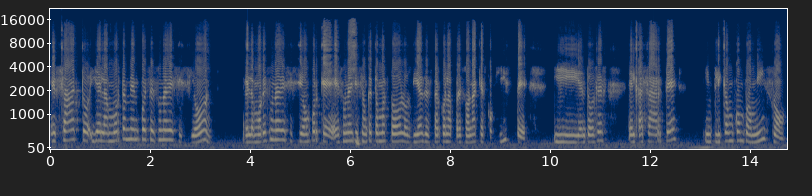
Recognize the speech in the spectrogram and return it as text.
Exacto, y el amor también pues es una decisión. El amor es una decisión porque es una decisión que tomas todos los días de estar con la persona que escogiste. Y entonces el casarte implica un compromiso,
